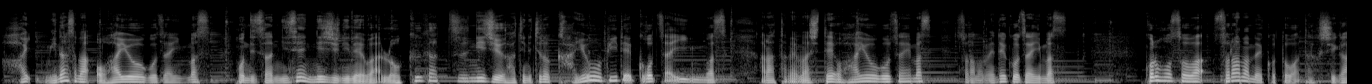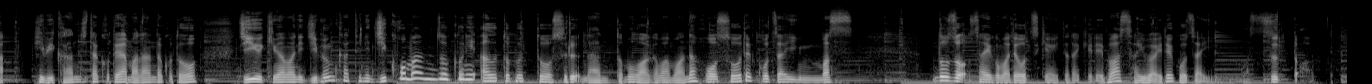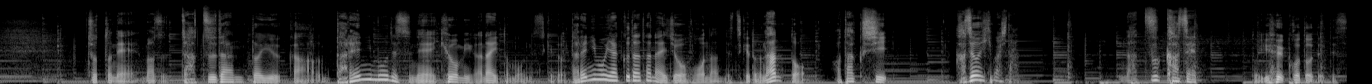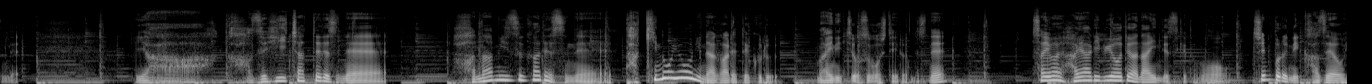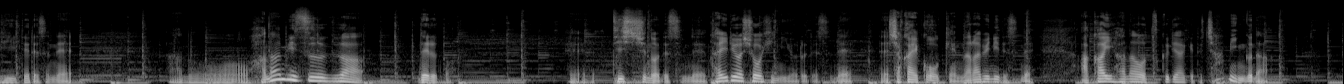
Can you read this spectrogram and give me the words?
はい皆様おはようございます。本日は2022年は6月28日の火曜日でございます。改めましておはようございます。空豆でございます。この放送は空豆こと私が日々感じたことや学んだことを自由気ままに自分勝手に自己満足にアウトプットをするなんともわがままな放送でございます。どうぞ最後までお付き合いいただければ幸いでございますと。ちょっとねまず雑談というか誰にもですね興味がないと思うんですけど誰にも役立たない情報なんですけどなんと私風邪をひきました。夏風邪ということでですね。いやー風邪ひいちゃってですね鼻水がですね滝のように流れてくる毎日を過ごしているんですね。幸い流行り病ではないんですけどもシンプルに風邪をひいてですねあのー、鼻水が出ると、えー、ティッシュのですね大量消費によるですね社会貢献並びにですね赤い花を作り上げてチャーミングな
